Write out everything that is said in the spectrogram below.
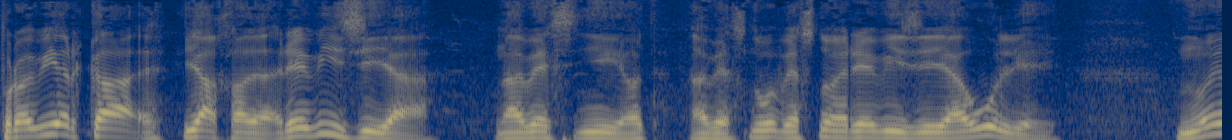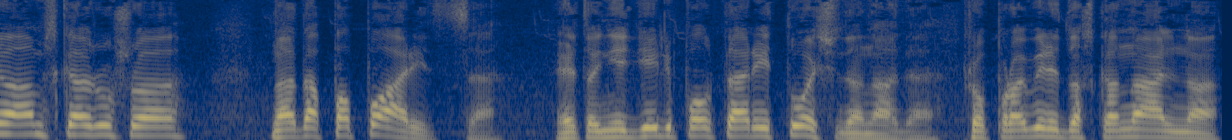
э, проверка, як, э, ревизия на весні, от, на весну, весной ревизия ульей. Ну, я вам скажу, что надо попариться. Это недели полторы точно надо, чтобы проверить досконально,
